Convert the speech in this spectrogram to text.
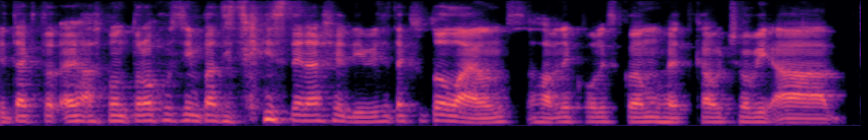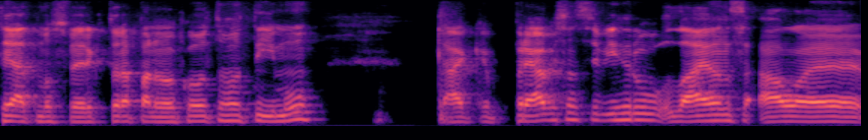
je takto eh, aspoň trochu sympatický z tej našej divízie, tak sú to Lions, hlavne kvôli skvelému headcoachovi a tej atmosfére, ktorá panuje okolo toho týmu. Tak prejavil som si výhru Lions, ale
